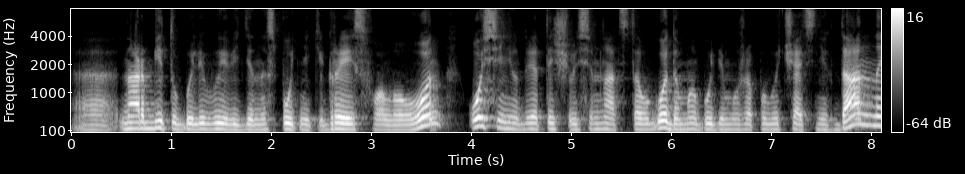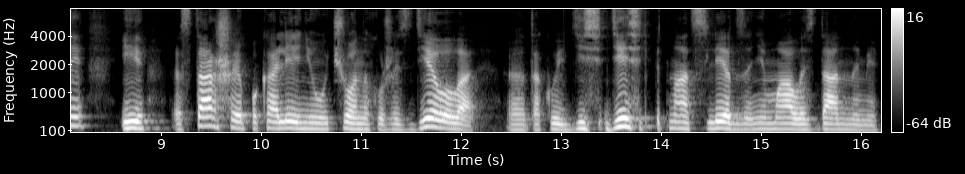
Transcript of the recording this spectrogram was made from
на орбиту были выведены спутники Graceful ООН. Осенью 2018 года мы будем уже получать с них данные. И старшее поколение ученых уже сделало э, такой 10-15 лет занималось данными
